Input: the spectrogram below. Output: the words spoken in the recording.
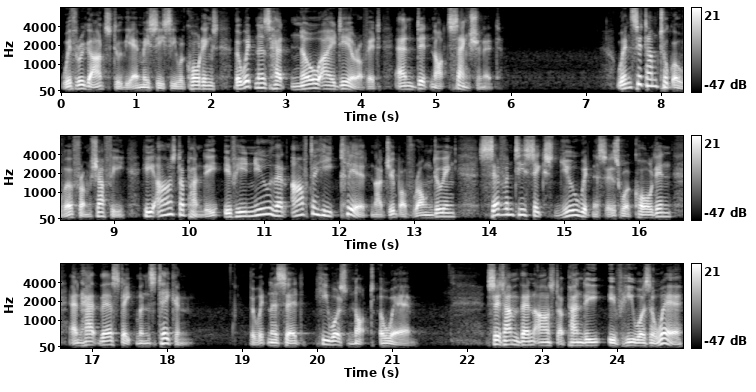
With regards to the MACC recordings, the witness had no idea of it and did not sanction it. When Sitam took over from Shafee, he asked Apandi if he knew that after he cleared Najib of wrongdoing, 76 new witnesses were called in and had their statements taken. The witness said he was not aware. Sitam then asked Apandi if he was aware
